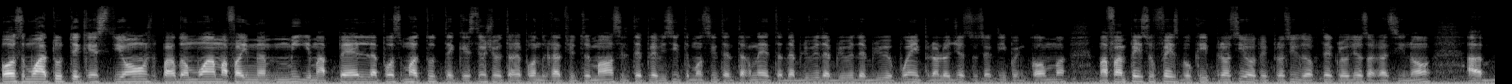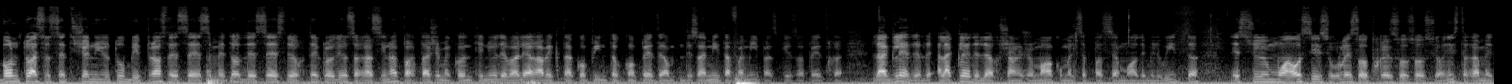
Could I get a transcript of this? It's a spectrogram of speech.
Pose-moi toutes tes questions. Pardon-moi, ma famille m'appelle. Pose-moi toutes tes questions. Je vais te répondre gratuitement. S'il te plaît, visite mon site internet www.hypnologiassociative.com. Ma fanpage sur Facebook, Hypnosie Dr. Claudio Saracino. Abonne-toi sur cette chaîne YouTube, Hypnose méthode DCS Dr. Claudio Saracino. Partage mes contenus de valeur avec ta copine, ton copain, tes amis, ta famille, parce que ça peut être la clé de, la clé de leur changement, comme elle s'est passé à moi en 2008. Et suis-moi aussi sur les autres réseaux sociaux, Instagram et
